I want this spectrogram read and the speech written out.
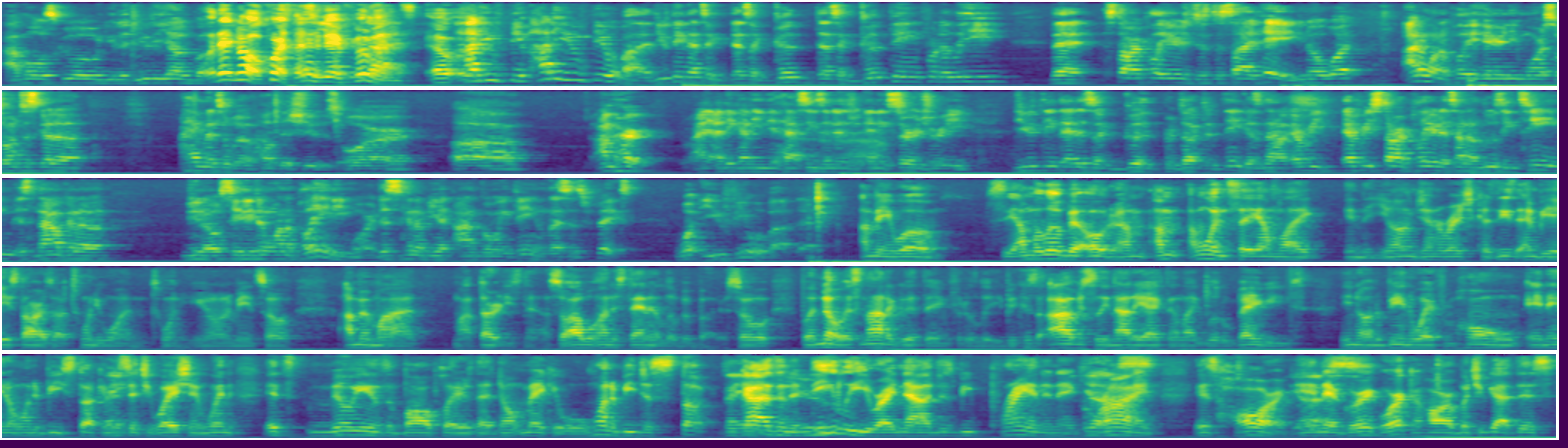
I'm old school. You the you the young buck. Well, they know, of course, As that's a in their younger guy, feelings. Uh, How do you feel? How do you feel about it? Do you think that's a that's a good that's a good thing for the league that star players just decide, hey, you know what? I don't want to play here anymore, so I'm just gonna. I have mental health issues, or uh, I'm hurt. I, I think I need to have season-ending surgery. Do you think that is a good productive thing? Because now every every star player that's on a losing team is now gonna, you know, say they don't want to play anymore. This is gonna be an ongoing thing unless it's fixed. What do you feel about that? I mean, well, see, I'm a little bit older. I'm, I'm, I wouldn't say I'm like in the young generation because these NBA stars are 21, 20. You know what I mean? So I'm in my my 30s now, so I will understand it a little bit better. So, but no, it's not a good thing for the league because obviously now they acting like little babies. You know, they're being away from home and they don't want to be stuck in a situation when it's millions of ball players that don't make it will want to be just stuck. The guys in the D League right now just be praying and they Yes. grind. It's hard and they're great working hard, but you got this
